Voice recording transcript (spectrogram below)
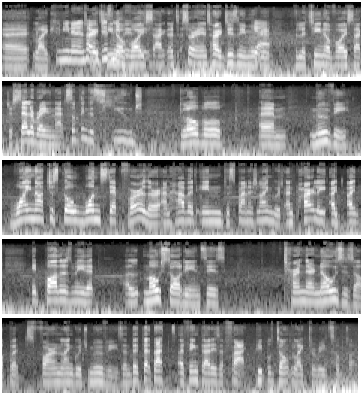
uh, like, You mean an entire Disney Latino movie? voice actor. Sorry, an entire Disney movie. Yeah. The Latino voice actor celebrating that. Something that's huge, global um, movie. Why not just go one step further and have it in the Spanish language? And partly, I, I, it bothers me that most audiences turn their noses up at foreign language movies, and that, that, that I think that is a fact. People don't like to read subtitles.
